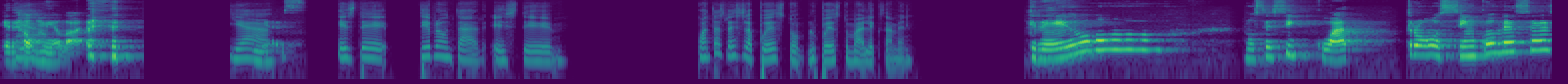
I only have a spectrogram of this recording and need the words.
it helped me a lot. Yeah. yes. Este, te iba a preguntar, este, ¿cuántas veces la puedes to- lo puedes tomar el examen? Creo, no sé si cuatro o cinco veces,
